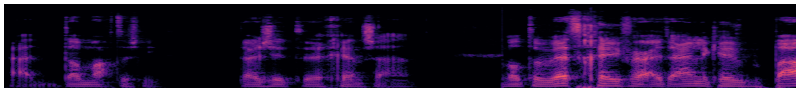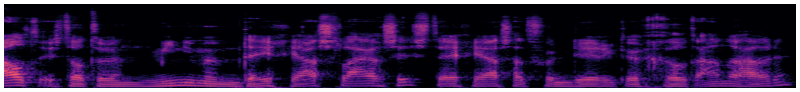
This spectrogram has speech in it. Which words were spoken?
Ja, dat mag dus niet. Daar zitten grenzen aan. Wat de wetgever uiteindelijk heeft bepaald, is dat er een minimum DGA-salaris is. DGA staat voor directeur groot aandeelhouder.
